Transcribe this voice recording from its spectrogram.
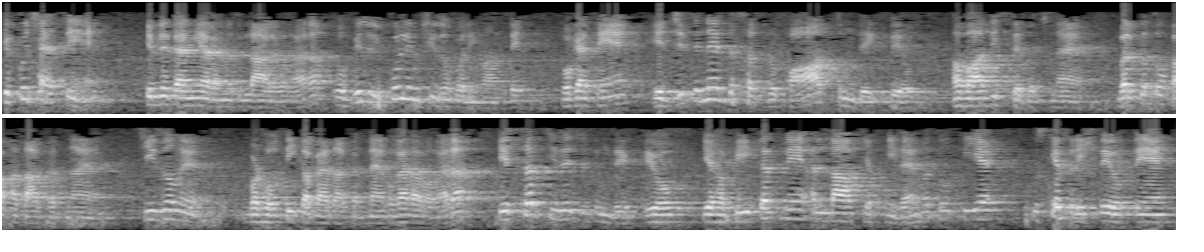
کہ کچھ ایسے ہیں ابن تیمیہ رحمۃ اللہ علیہ وغیرہ، وہ بالکل ان چیزوں کو نہیں مانتے۔ وہ کہتے ہیں کہ جتنے تصرفات تم دیکھتے ہو حوادث سے بچنا ہے، برکتوں کا عطا کرنا ہے، چیزوں میں بڑھوتی کا پیدا کرنا ہے، وغیرہ وغیرہ۔ یہ سب چیزیں جو تم دیکھتے ہو، یہ حقیقت میں اللہ کی اپنی رحمت ہوتی ہے، اس کے فرشتے ہوتے ہیں۔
